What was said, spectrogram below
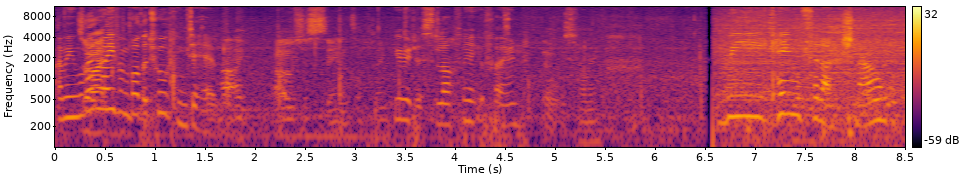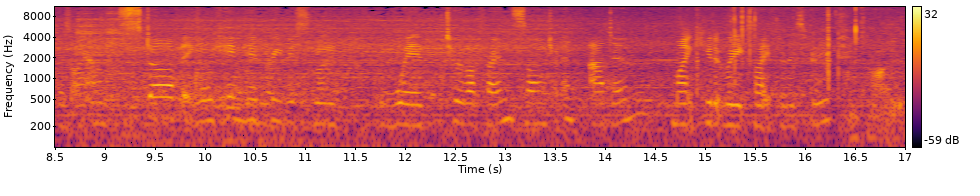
I mean, why do I even bother talking to him? Hi. I was just saying something. You were just laughing at your phone. That was funny. We came for lunch now because I am starving. We came here previously with two of our friends, Sandra and Adam. Mike, you look really excited for this food. I'm tired.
